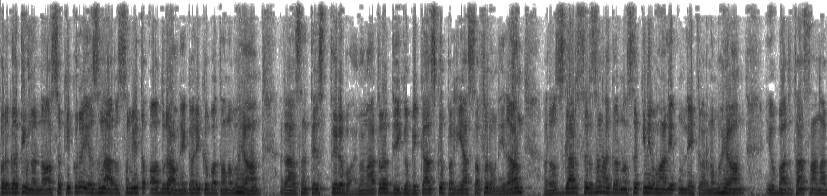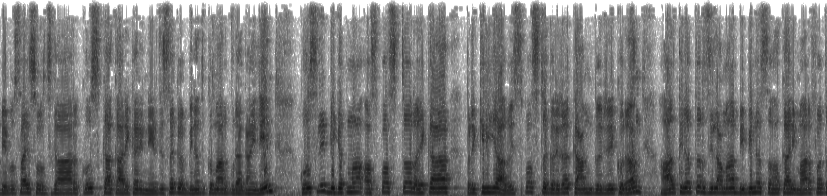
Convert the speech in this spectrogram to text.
प्रगति हुन नसकेको र योजनाहरू समेत अधुरा हुने गरेको बताउनुभयो। राजनीति स्थिर भएमा मात्र दिगो विकासको प्रयास सफल हुने र रोजगार सिर्जना गर्न सकिने उहाँले उल्लेख गर्नुभयो। युवा तथा साना व्यवसाय रोजगार कोषका कार्यकारी निर्देशक विनोद कुमार गुरागाईले कोषले विगतमा अस्पष्ट रहेका प्रक्रियाहरू स्पष्ट गरेर काम गरिरहेको र हाल त्रिहत्तर जिल्लामा विभिन्न सहकारी मार्फत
